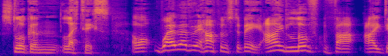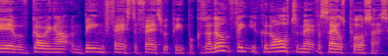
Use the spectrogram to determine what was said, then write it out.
slug and lettuce or wherever it happens to be. I love that idea of going out and being face to face with people because I don't think you can automate the sales process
